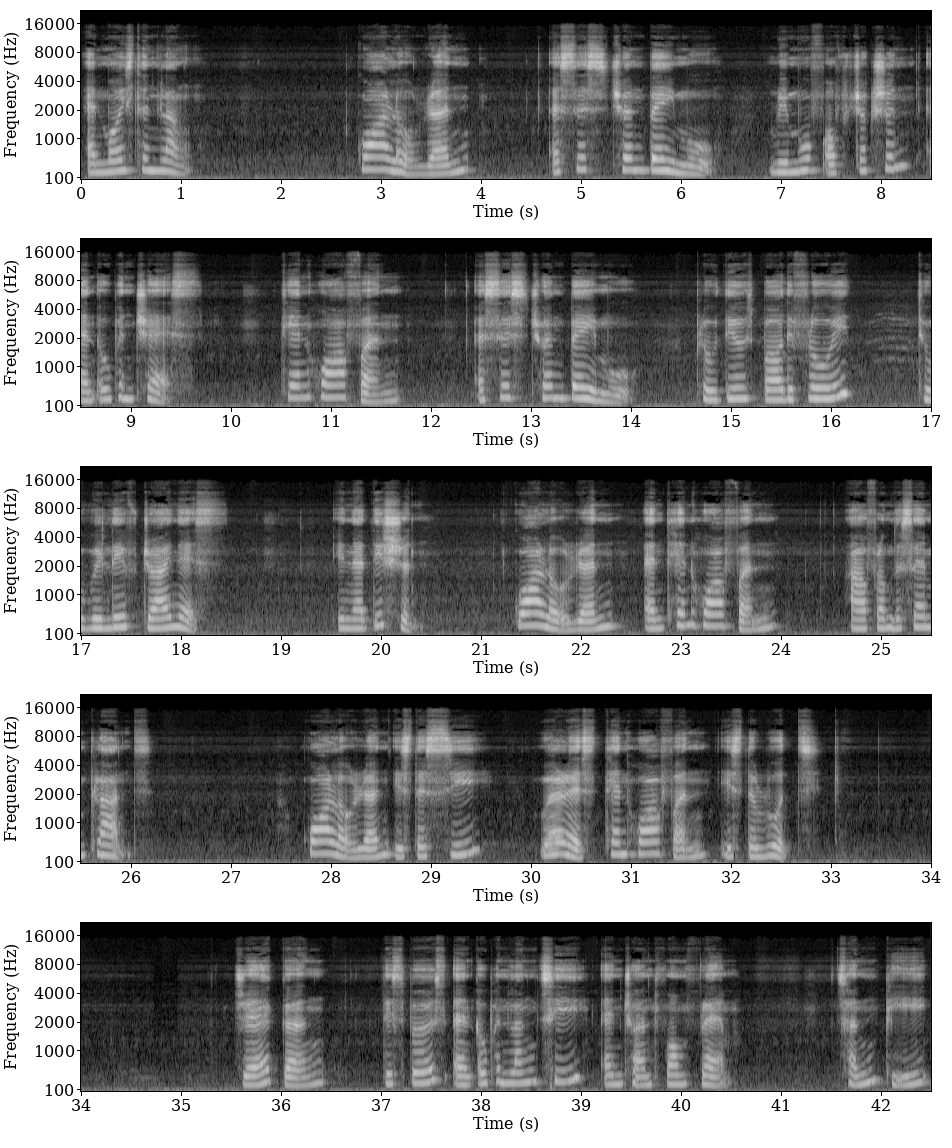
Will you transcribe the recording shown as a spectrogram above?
and moisten lung. Gua Ren, assist Chen Bei Mu, remove obstruction and open chest. Tian Hua Fen, assist Chen Bei Mu, produce body fluid to relieve dryness. In addition, Gua Ren and Tian Hua Fen are from the same plant. Gualauren is the seed, whereas Tianhuafen is the root. Jie Geng disperse and open lung qi and transform phlegm. Chen Pi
